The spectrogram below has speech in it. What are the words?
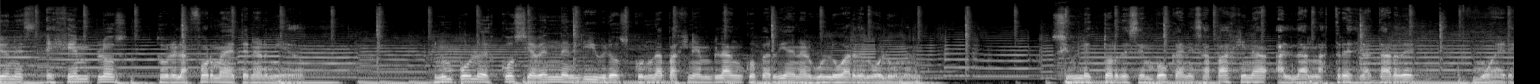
Ejemplos sobre la forma de tener miedo. En un pueblo de Escocia venden libros con una página en blanco perdida en algún lugar del volumen. Si un lector desemboca en esa página al dar las 3 de la tarde, muere.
